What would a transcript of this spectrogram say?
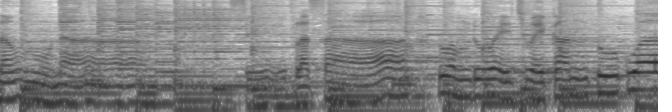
เนานาสื่อประสานร่วมด้วยช่วยกันปลูกไว้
